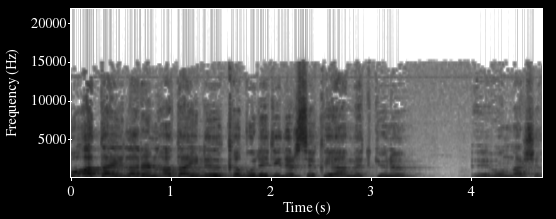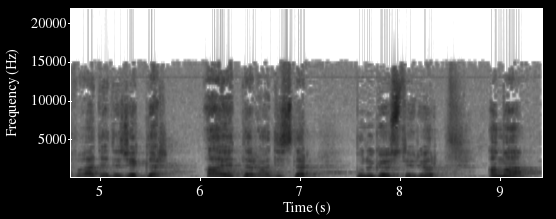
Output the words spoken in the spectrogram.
Bu adayların adaylığı kabul edilirse kıyamet günü e, onlar şefaat edecekler. Ayetler, hadisler bunu gösteriyor. Ama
